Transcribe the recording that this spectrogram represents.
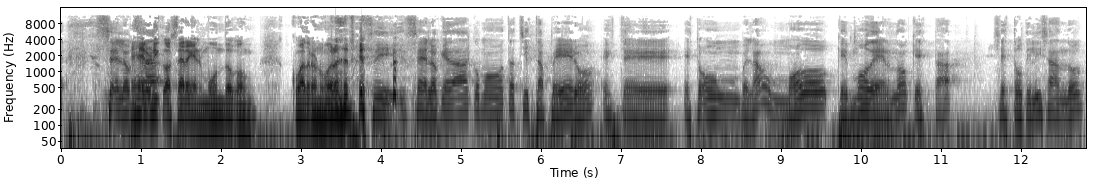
sé lo que es el da- único ser en el mundo con cuatro números de teléfono. Sí, se lo queda como taxista, pero este esto es un, ¿verdad? Un modo que es moderno, que está se está utilizando,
